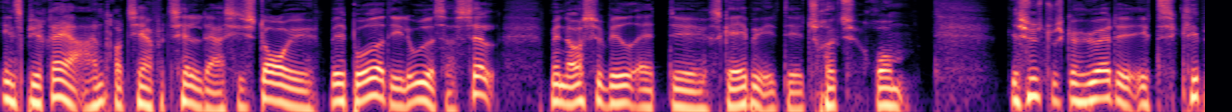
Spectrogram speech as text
inspirerer andre til at fortælle deres historie ved både at dele ud af sig selv, men også ved at øh, skabe et øh, trygt rum. Jeg synes, du skal høre et, et klip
